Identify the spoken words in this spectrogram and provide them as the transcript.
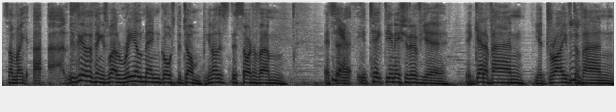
So I'm like, uh, uh, this is the other thing as well. Real men go to the dump. You know, this this sort of um, it's Yes. a you take the initiative. You you get a van. You drive Mm. the van.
